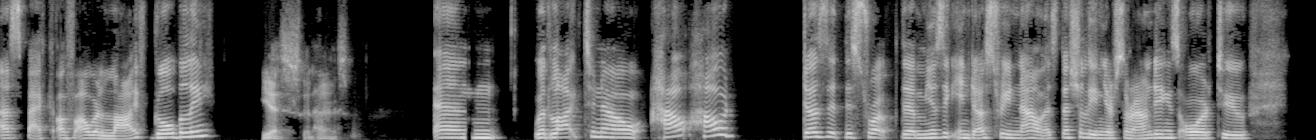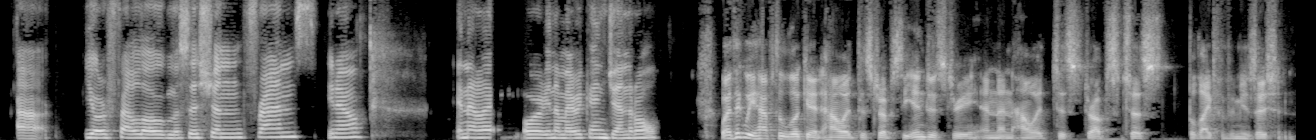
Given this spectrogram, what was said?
aspect of our life globally, Yes, it has. and would like to know how how does it disrupt the music industry now, especially in your surroundings, or to uh, your fellow musician friends, you know, in LA or in America in general? Well, I think we have to look at how it disrupts the industry and then how it disrupts just the life of a musician.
